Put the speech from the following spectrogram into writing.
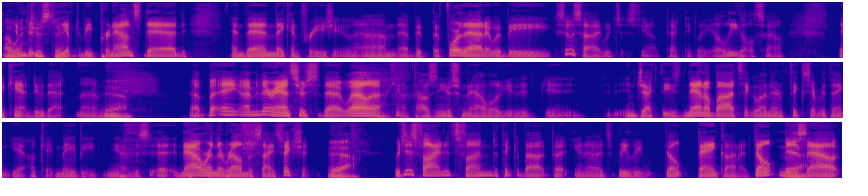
Oh, You have to- interesting. you have to be pronounced dead, and then they can freeze you. Um, uh, but before that, it would be suicide, which is you know technically illegal, so they can't do that. Um, yeah. Uh, but I mean, there are answers to that. Well, uh, you know, a thousand years from now, we'll get to, uh, inject these nanobots that go in there and fix everything. Yeah, okay, maybe. You know, this uh, now we're in the realm of science fiction, Yeah. which is fine. It's fun to think about, but you know, it's really don't bank on it. Don't miss out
